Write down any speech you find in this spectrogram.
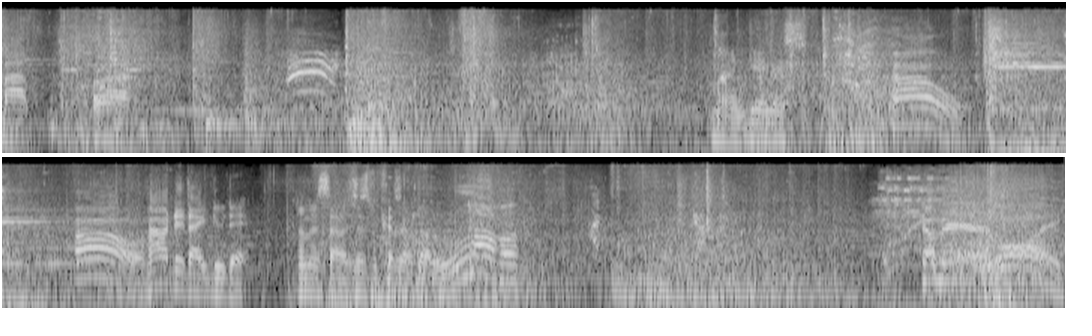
Bop, bop. My goodness. Oh! Oh, how did I do that? Unless that was just because of the lava. Come here, boy!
